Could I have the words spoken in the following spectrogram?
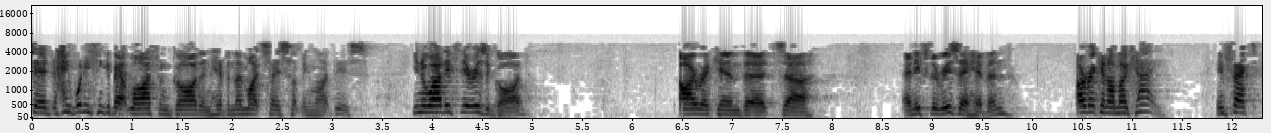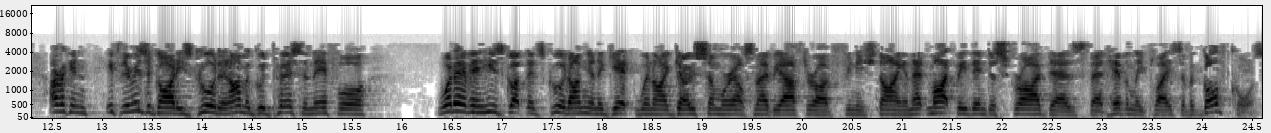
said, hey, what do you think about life and God and heaven? They might say something like this. You know what? If there is a God, I reckon that, uh, and if there is a heaven, I reckon I'm okay. In fact, I reckon if there is a God, He's good and I'm a good person, therefore, whatever He's got that's good, I'm going to get when I go somewhere else, maybe after I've finished dying. And that might be then described as that heavenly place of a golf course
